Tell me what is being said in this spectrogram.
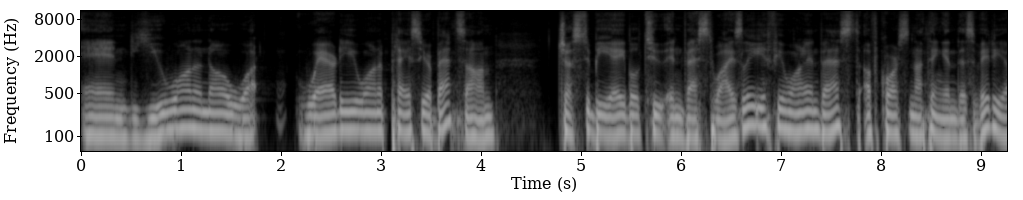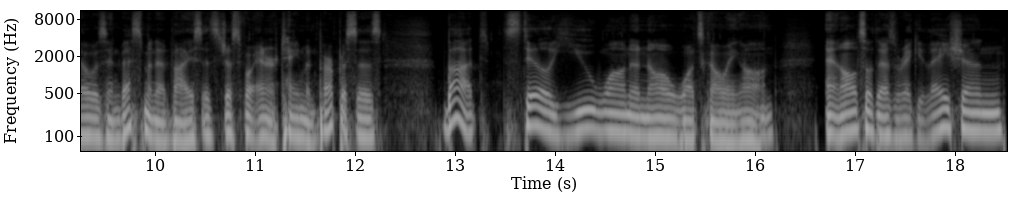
and you want to know what where do you want to place your bets on just to be able to invest wisely if you want to invest. Of course, nothing in this video is investment advice. It's just for entertainment purposes. But still, you want to know what's going on. And also, there's regulation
